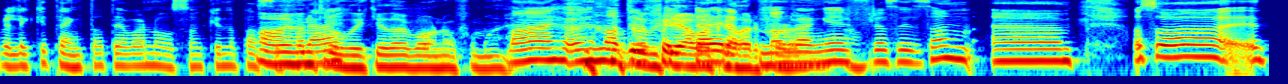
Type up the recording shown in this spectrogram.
vel ikke tenkt at det var noe som kunne passe Nei, hun for deg. trodde ikke det var noe for meg. Nei, og hun hadde jo fulgt deg rett noen det. ganger, for å si det sånn. Uh, og så eh,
